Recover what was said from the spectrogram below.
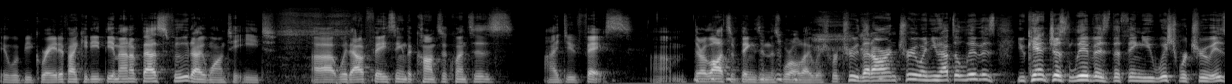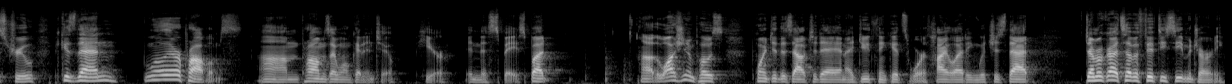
it would be great if I could eat the amount of fast food I want to eat uh, without facing the consequences I do face. Um, there are lots of things in this world I wish were true that aren't true, and you have to live as you can't just live as the thing you wish were true is true, because then, well, there are problems. Um, problems I won't get into here in this space. But Uh, the Washington Post pointed this out today, and I do think it's worth highlighting, which is that Democrats have a 50 seat majority.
